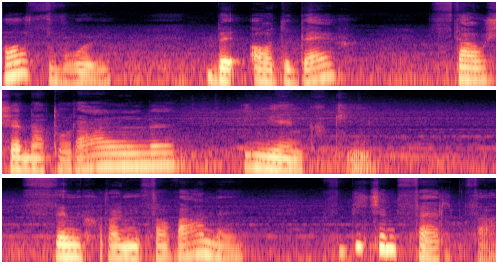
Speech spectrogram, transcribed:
Pozwól, by oddech stał się naturalny i miękki, zsynchronizowany z biciem serca.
